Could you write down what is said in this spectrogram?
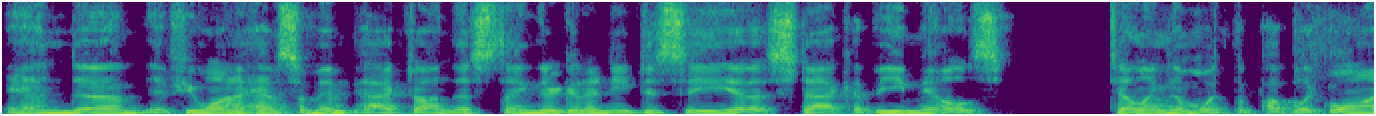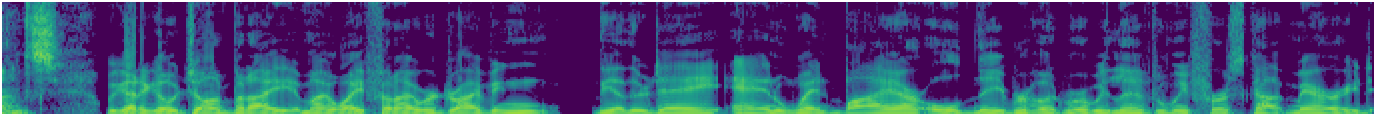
And um, if you want to have some impact on this thing, they're going to need to see a stack of emails telling them what the public wants. We got to go, John. But I, my wife and I were driving the other day and went by our old neighborhood where we lived when we first got married,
